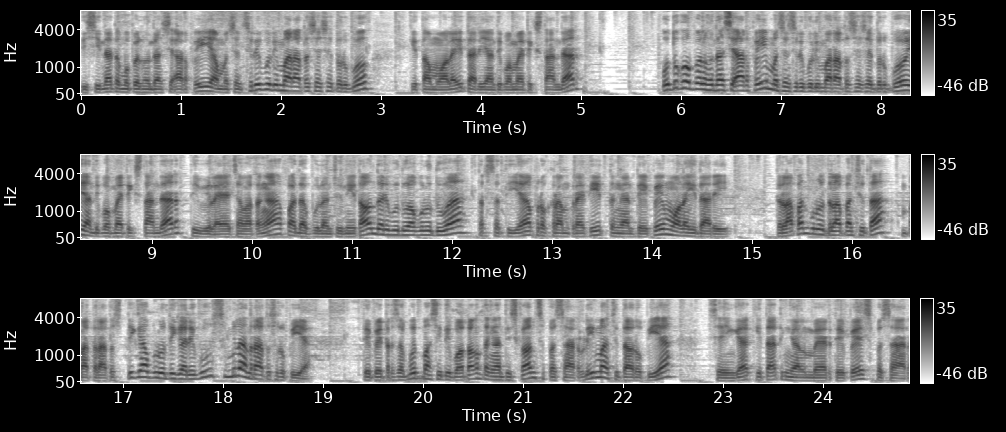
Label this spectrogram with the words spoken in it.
di sini ada mobil Honda CR-V yang mesin 1500cc turbo. Kita mulai dari yang tipe Matic standar. Untuk mobil Honda CR-V mesin 1500cc turbo yang tipe Matic standar di wilayah Jawa Tengah pada bulan Juni tahun 2022 tersedia program kredit dengan DP mulai dari Rp88.433.900. DP tersebut masih dipotong dengan diskon sebesar 5 juta rupiah sehingga kita tinggal membayar DP sebesar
